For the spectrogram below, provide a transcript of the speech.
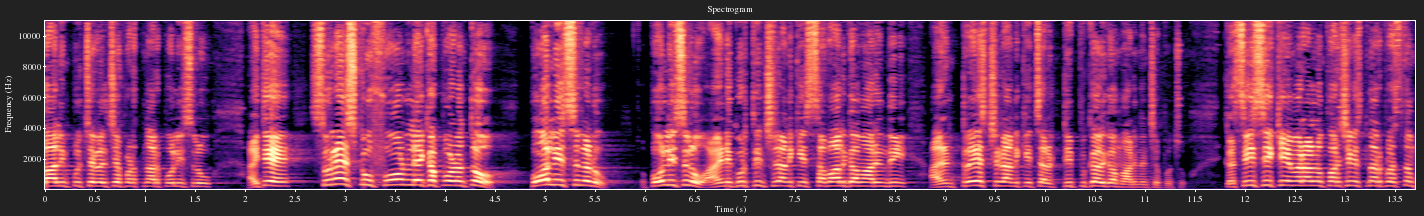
గాలింపు చర్యలు చేపడుతున్నారు పోలీసులు. అయితే సురేష్కు ఫోన్ లేకపోవడంతో పోలీసులను పోలీసులు ఆయన గుర్తించడానికి సవాల్గా మారింది. ఆయన ట్రేస్ చేయడానికి చాలా టిపికల్గా మారిందని చెప్పొచ్చు. ఇక సీసీ కెమెరాలను పరిశీలిస్తున్నారు ప్రస్తుతం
